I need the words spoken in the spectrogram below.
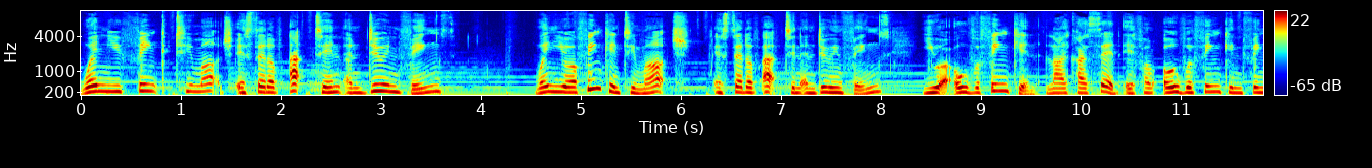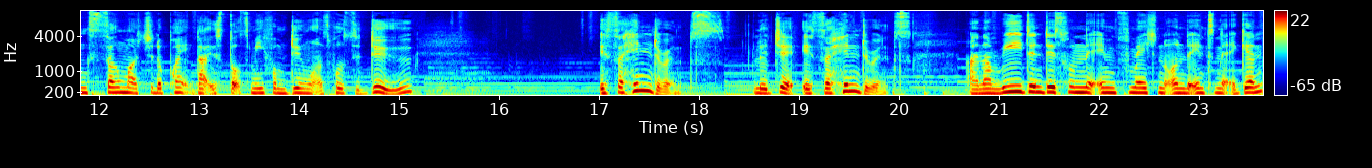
When you think too much instead of acting and doing things, when you are thinking too much instead of acting and doing things, you are overthinking. Like I said, if I'm overthinking things so much to the point that it stops me from doing what I'm supposed to do, it's a hindrance. Legit, it's a hindrance. And I'm reading this from the information on the internet again.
